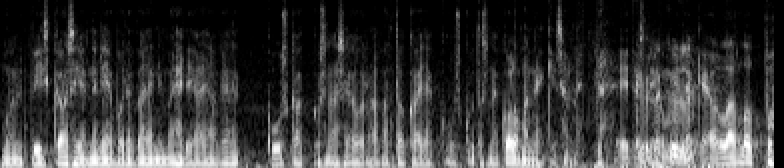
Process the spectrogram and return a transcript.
mä oon nyt 58 ja neljän vuoden välein, niin mä ehdin ajaa vielä 62 seuraavan toka ja 66 kolmannen kisan. Että ei tässä kyllä, niin kyllä. olla loppu,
